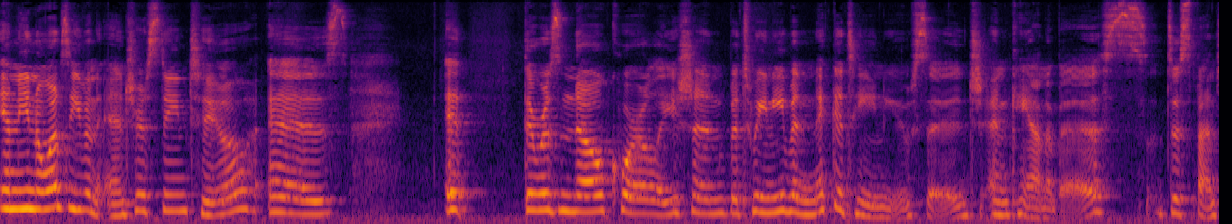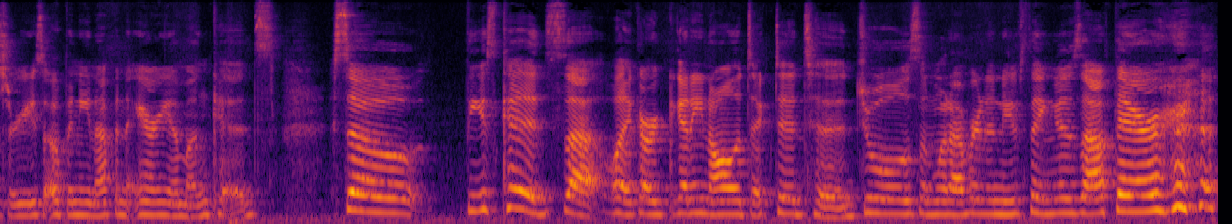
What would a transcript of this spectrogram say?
And you know what's even interesting too is it there was no correlation between even nicotine usage and cannabis dispensaries opening up the area among kids. So these kids that like are getting all addicted to Juuls and whatever the new thing is out there.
